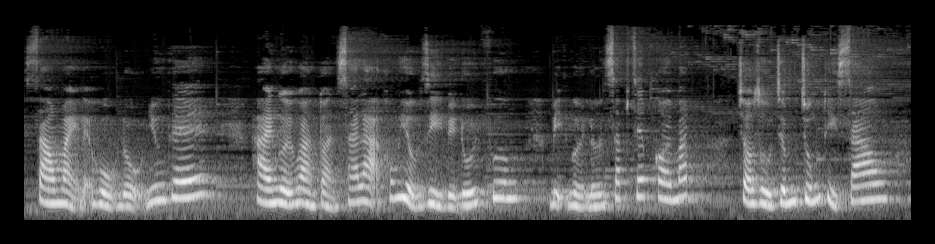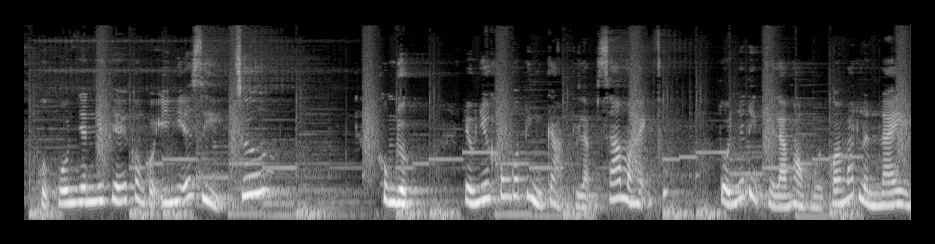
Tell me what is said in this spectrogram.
sao mày lại hổ đổ như thế? Hai người hoàn toàn xa lạ không hiểu gì về đối phương, bị người lớn sắp xếp coi mắt, cho dù chấm trúng thì sao? Cuộc hôn nhân như thế còn có ý nghĩa gì chứ? Không được, nếu như không có tình cảm thì làm sao mà hạnh phúc? Tôi nhất định phải làm hỏng buổi coi mắt lần này.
